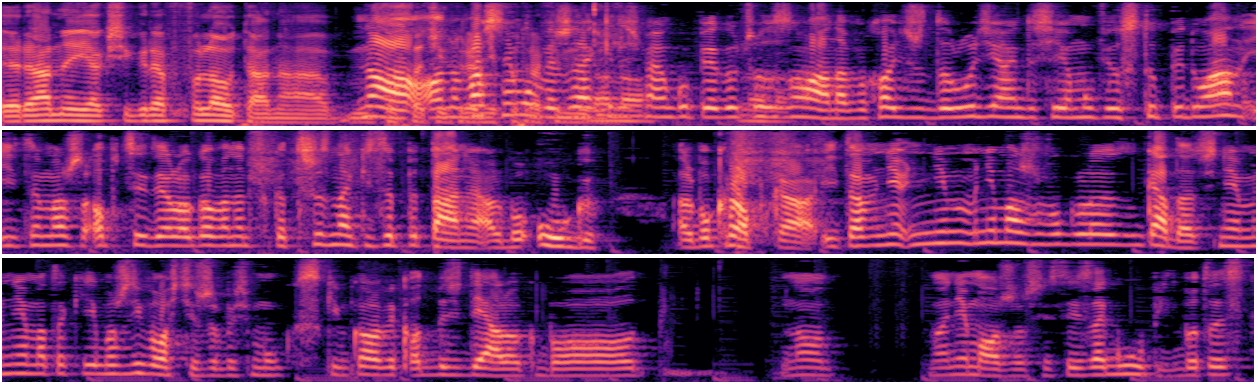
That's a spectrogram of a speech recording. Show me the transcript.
rany jak się gra w Fallouta na No, postaci, on które właśnie nie mówi, że ja kiedyś no. miałem głupiego No, Chosen One'a. Wychodzisz do ludzi, oni do siebie mówią stupid one i ty masz opcje dialogowe, na przykład trzy znaki zapytania, albo ug, albo kropka. I tam nie, nie, nie masz w ogóle gadać, nie, nie ma takiej możliwości, żebyś mógł z kimkolwiek odbyć dialog, bo no, No nie możesz, jesteś za głupi, bo to jest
